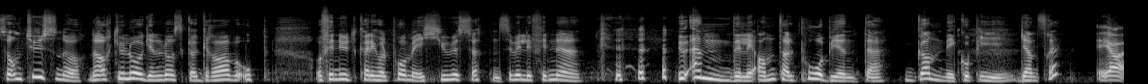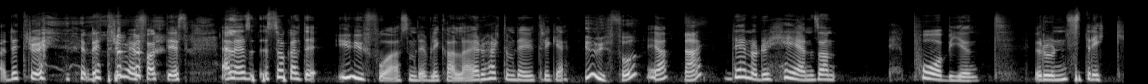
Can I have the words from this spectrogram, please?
Så om 1000 år, når arkeologene da skal grave opp og finne ut hva de holdt på med i 2017, så vil de finne uendelig antall påbegynte Ganni-kopigensere? Ja, det tror, jeg, det tror jeg faktisk. Eller såkalte ufoer, som det blir kalla. Har du hørt om det uttrykket? Ufo? Ja. Nei? Det er når du har en sånn påbegynt rundstrikk,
